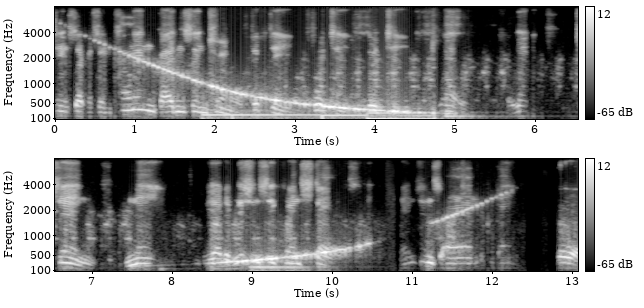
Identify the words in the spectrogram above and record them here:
17 seconds and counting, guidance internal. 15, 14, 13, 12, 11, 10, 9. We have ignition sequence start. Engines on. 4,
